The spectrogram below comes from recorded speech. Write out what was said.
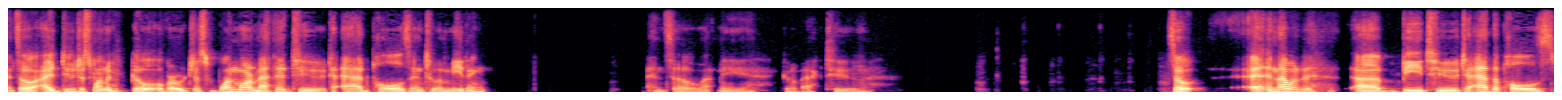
And so I do just want to go over just one more method to, to add polls into a meeting. And so let me go back to so, and that would uh, be to, to add the polls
